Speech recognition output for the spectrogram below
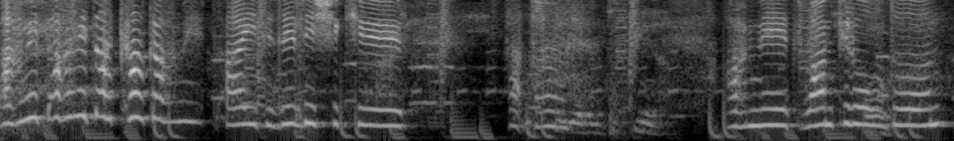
Ahmet Ahmet kalk Ahmet. Ay düzeldin şükür. Hiçbir yerim tutmuyor. Ahmet vampir oldun.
